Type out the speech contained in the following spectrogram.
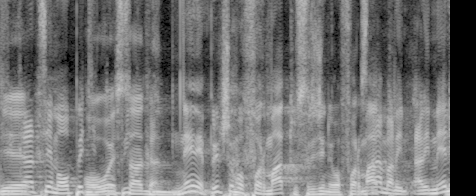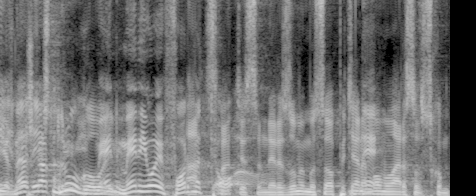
kvalifikacijama, opet je Ovo to je sad. Ne, ne, pričamo o formatu, srđane, o formatu. Znam, ali, ali meni je Jer znaš nešto kako, drugo govorim. Meni, meni ovaj A, format... shvatio sam, ne razumemo se opet ja na Ne. mom Marsovskom.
